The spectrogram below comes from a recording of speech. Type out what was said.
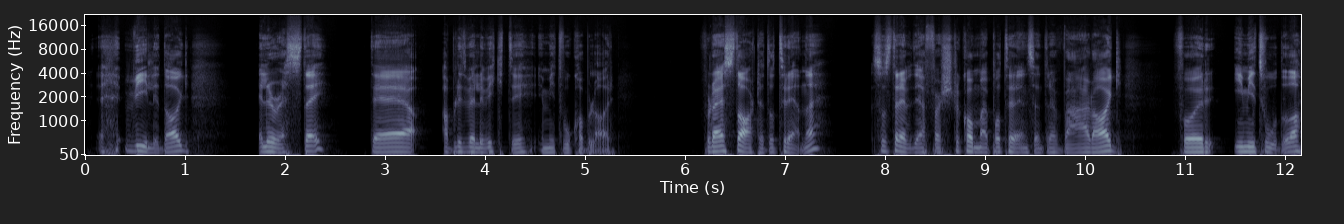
hviledag eller rest day? Det har blitt veldig viktig i mitt vokabular. For da jeg startet å trene, så strevde jeg først å komme meg på treningssenteret hver dag. For i mitt hode, da,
